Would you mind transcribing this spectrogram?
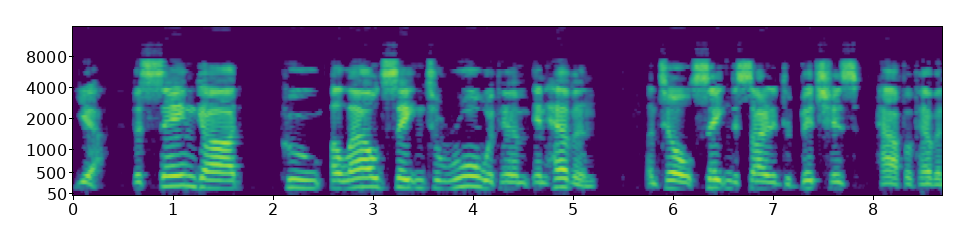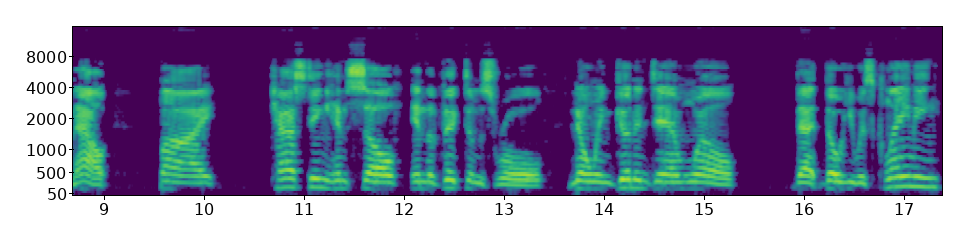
Yeah, the same God who allowed Satan to rule with him in heaven until Satan decided to bitch his half of heaven out by casting himself in the victim's role, knowing good and damn well that though he was claiming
